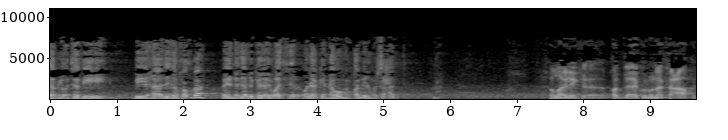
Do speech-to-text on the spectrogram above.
لم يؤت فيه بهذه الخطبة فإن ذلك لا يؤثر ولكنه من قبيل المستحب. الله إليك. قد لا يكون هناك عاقد.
